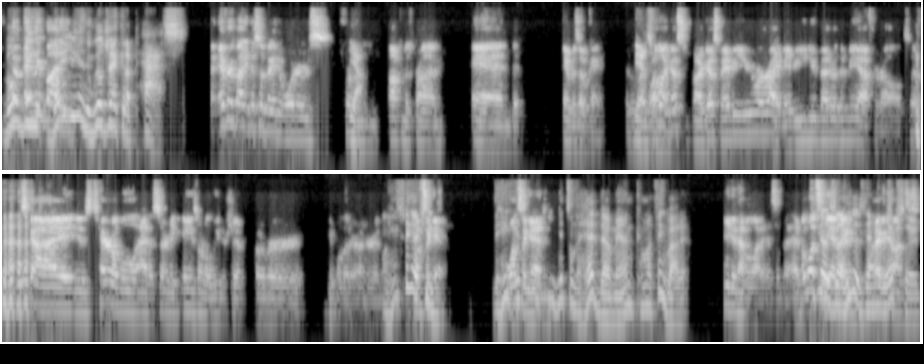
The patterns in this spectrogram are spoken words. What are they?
Bumblebee, everybody- Bumblebee and the Wheeljack get a pass. Everybody disobeyed orders from Yeah. Optimus Prime, and it was okay. It was Yeah, like, well, I guess I guess maybe you were right. Maybe you knew better than me after all. So this guy is terrible at asserting any sort of leadership over people that are under him. Well, he's thinking Once he, again, he, once again- he hits on the head though, man. Come on, think about it. he did have a lot of hits on the head, but once He goes, again, uh, he goes down every episode.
